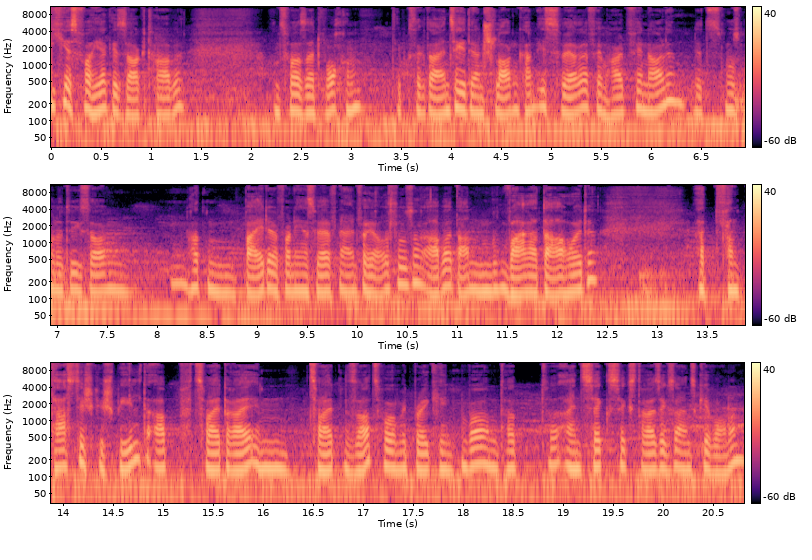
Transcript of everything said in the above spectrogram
ich es vorhergesagt habe, und zwar seit Wochen. Ich habe gesagt, der Einzige, der ihn schlagen kann, ist Zverev im Halbfinale. Jetzt muss man natürlich sagen, hatten beide, vor allem Zverev, eine einfache Auslosung, aber dann war er da heute. Hat fantastisch gespielt, ab 2-3 im zweiten Satz, wo er mit Break hinten war und hat 1-6, 6-3, 6-1 gewonnen.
